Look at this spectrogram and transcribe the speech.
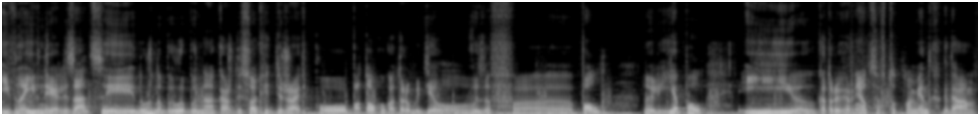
И в наивной реализации нужно было бы на каждый сокет держать по потоку, который бы делал вызов э, пол, ну или епол, и который вернется в тот момент, когда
